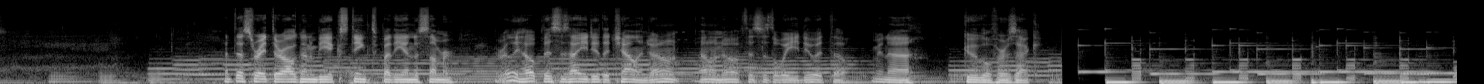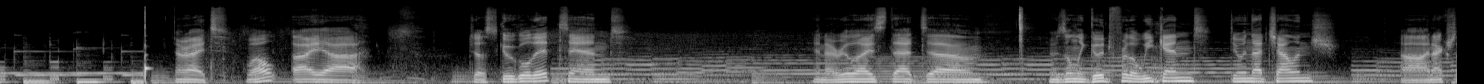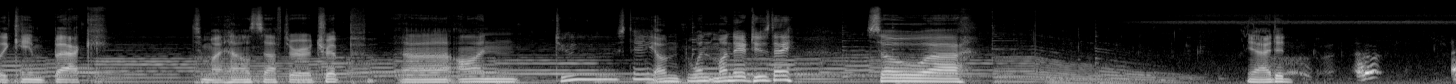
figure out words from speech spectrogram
At this rate, they're all to be extinct by the end of summer. I really hope this is how you do the challenge. I don't I don't know if this is the way you do it though. I'm to Google for a sec. All right. Well, I uh just googled it and and I realized that um, it was only good for the weekend doing that challenge. Uh, and actually came back to my house after a trip uh, on Tuesday, on when, Monday or Tuesday. So, uh, yeah, I did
